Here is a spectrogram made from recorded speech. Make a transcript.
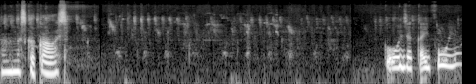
Наскакалась. Кузя кайфує.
